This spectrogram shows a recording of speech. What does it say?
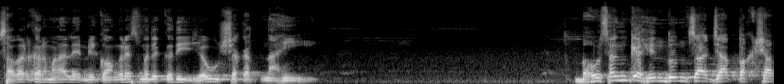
सावरकर म्हणाले मी काँग्रेसमध्ये कधी येऊ शकत नाही. बहुसंख्य हिंदूंचा ज्या पक्षात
